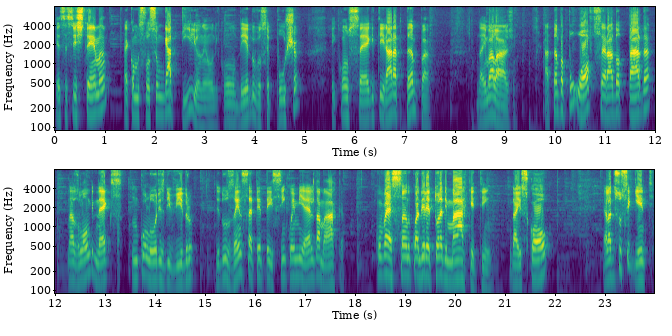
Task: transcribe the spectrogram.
Esse sistema é como se fosse um gatilho, né, onde com o dedo você puxa e consegue tirar a tampa da embalagem. A tampa pull off será adotada nas long necks em colores de vidro de 275 ml da marca conversando com a diretora de marketing da escola, ela disse o seguinte:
